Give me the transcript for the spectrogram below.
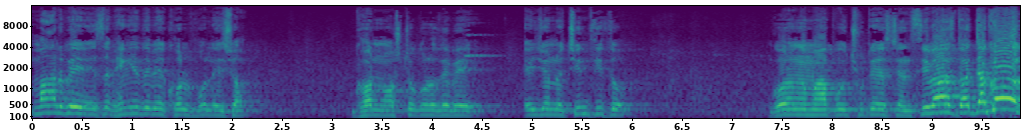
মারবে, এসে ভেঙে দেবে খোল ফোল এইসব, ঘর নষ্ট করে দেবে, এই জন্য চিন্তিত। গৌরঙ্গা মহাপু ছুটে এসছেন, শিবাস, দরজা খোল!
